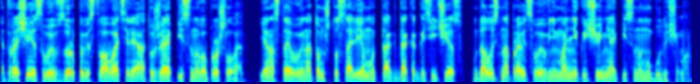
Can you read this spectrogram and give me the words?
Отвращая свой взор повествователя от уже описанного прошлого, я настаиваю на том, что Салему, тогда как и сейчас, удалось направить свое внимание к еще не описанному будущему.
